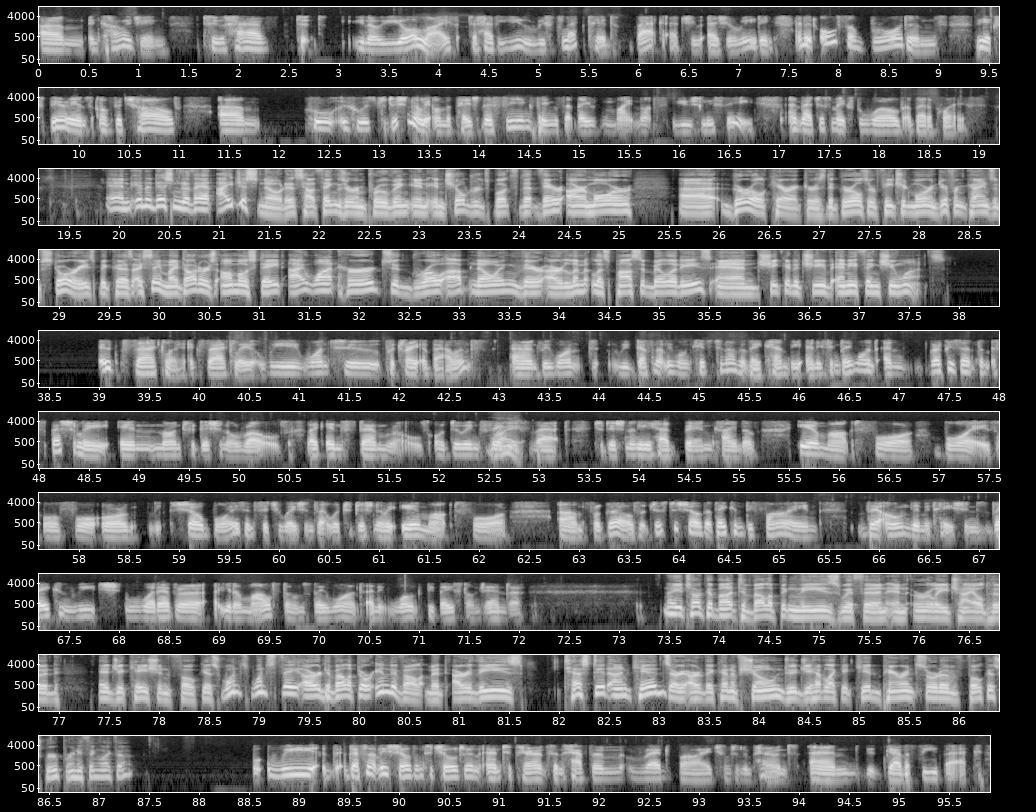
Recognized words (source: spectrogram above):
um, encouraging to have to you know your life to have you reflected back at you as you're reading, and it also broadens the experience of the child. Um, who who is traditionally on the page, they're seeing things that they might not usually see, and that just makes the world a better place. And in addition to that, I just notice how things are improving in in children's books that there are more uh, girl characters. The girls are featured more in different kinds of stories because I say my daughter's almost eight. I want her to grow up knowing there are limitless possibilities and she can achieve anything she wants. Exactly, exactly. We want to portray a balance and we want we definitely want kids to know that they can be anything they want and represent them especially in non-traditional roles like in STEM roles or doing things Right. that traditionally had been kind of earmarked for boys or for or show boys in situations that were traditionally earmarked for um, for girls just to show that they can define their own limitations they can reach whatever you know milestones they want and it won't be based on gender Now, you talk about developing these with an, an early childhood education focus. Once once they are developed or in development, are these tested on kids? Are, are they kind of shown? Did you have like a kid parent sort of focus group or anything like that? We definitely show them to children and to parents and have them read by children and parents and gather feedback.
